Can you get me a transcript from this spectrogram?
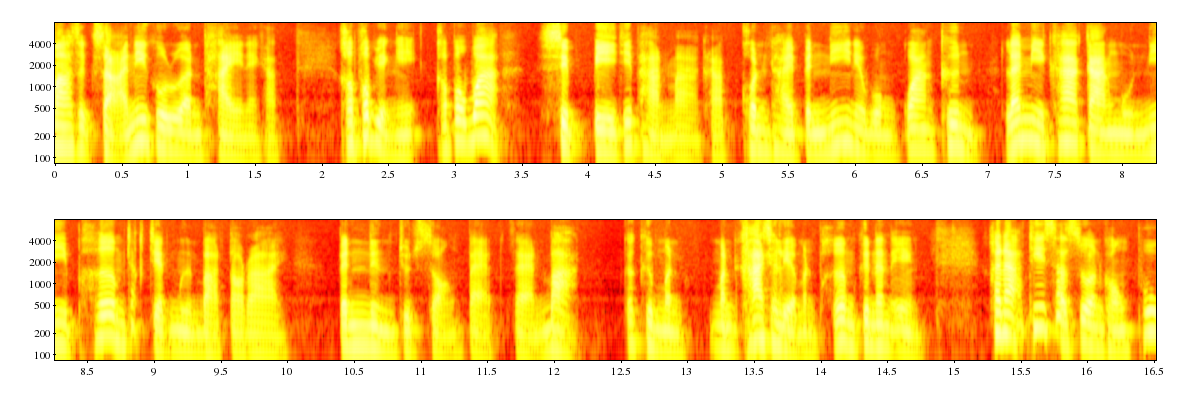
มาศึกษานี้ครัวเรือนไทยนะครับเขาพบอย่างนี้เขาพบว่า 10 ปีที่ผ่านมาครับ คนไทยเป็นหนี้ในวงกว้างขึ้น และมีค่ากลางมูลหนี้เพิ่มจาก 70,000 บาทต่อราย เป็น 1.28 แสนบาท ก็คือมันมันค่าเฉลี่ยมันเพิ่มขึ้นนั่นเอง ขณะที่สัดส่วนของผู้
